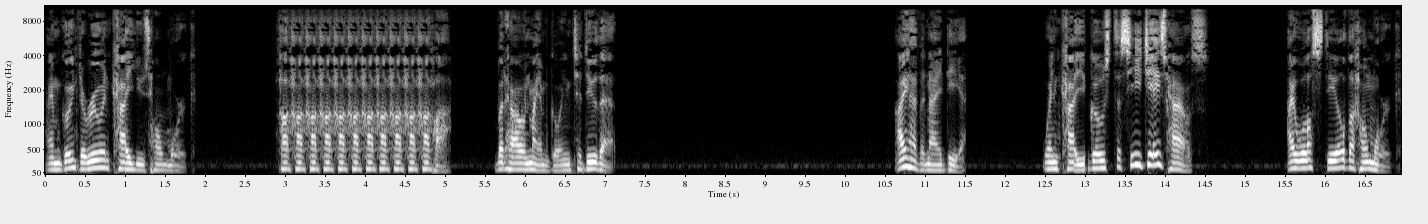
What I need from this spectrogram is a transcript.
I'm going to ruin Caillou's homework. Ha ha ha ha ha ha ha ha ha ha ha. But how am I going to do that? I have an idea. When Caillou goes to CJ's house, I will steal the homework,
